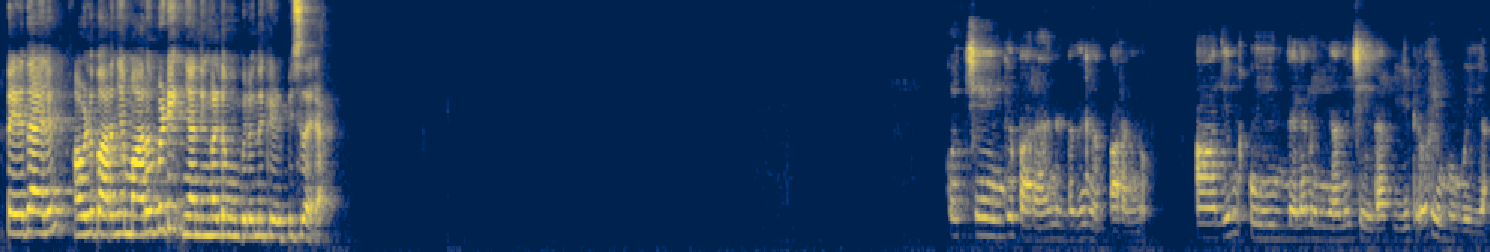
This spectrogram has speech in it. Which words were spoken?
അപ്പോൾ ഏതായാലും അവൾ പറഞ്ഞ മറുപടി ഞാൻ നിങ്ങളുടെ മുമ്പിൽ ഒന്ന് കേൾപ്പിച്ചു തരാം. കൊച്ചി എനിക്ക് പറയാനുള്ളത് ഞാൻ പറഞ്ഞു. ആദ്യം നീ ഇന്നലെ മിനിഞ്ഞാന്ന് ചെയ്ത വീഡിയോ റിമൂവ് ചെയ്യാം.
